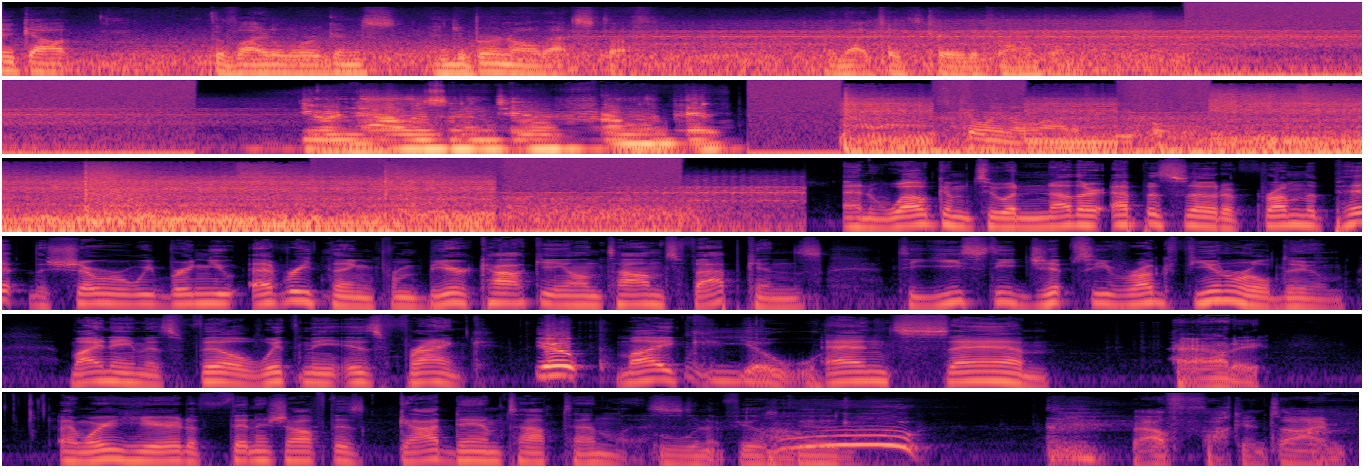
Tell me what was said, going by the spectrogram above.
take out the vital organs and you burn all that stuff. And that takes care of the problem. You are now listening to From the Pit. It's killing a lot of people. And welcome to another episode of From the Pit, the show where we bring you everything from beer cocky on Tom's Fapkins to yeasty gypsy rug funeral doom. My name is Phil. With me is Frank, Yo. Mike, Yo. and Sam. Howdy. And we're here to finish off this goddamn top 10 list. Ooh, and it feels good. About fucking time.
